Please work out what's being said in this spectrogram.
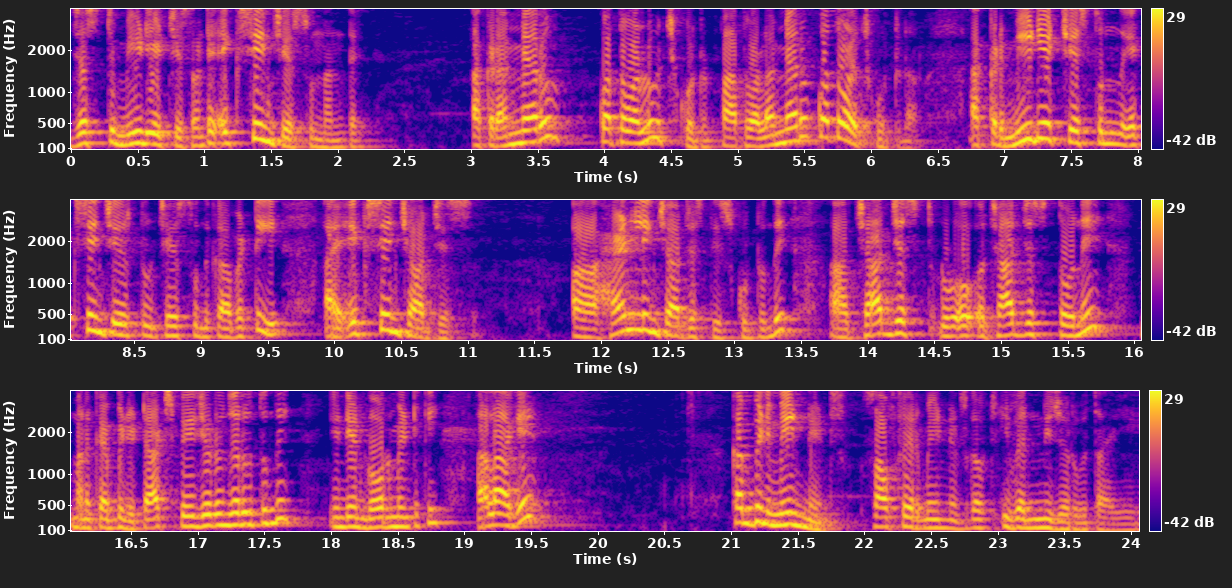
జస్ట్ మీడియేట్ చేస్తుంది. అంటే ఎక్స్చేంజ్ చేస్తుంది అంతే. అక్కడ అమ్మారు కొత్త వాళ్ళు వచ్చుకుంటున్నారు పాత వాళ్ళు అమ్మారు కొత్త వాళ్ళు వచ్చుకుంటున్నారు అక్కడ మీడియేట్ చేస్తుంది ఎక్స్చేంజ్ చేస్తూ చేస్తుంది కాబట్టి ఆ ఎక్స్చేంజ్ ఛార్జెస్ ఆ హ్యాండ్లింగ్ ఛార్జెస్ తీసుకుంటుంది. ఆ ఛార్జెస్ ఛార్జెస్తోనే మన కంపెనీ ట్యాక్స్ పే చేయడం జరుగుతుంది ఇండియన్ గవర్నమెంట్కి అలాగే కంపెనీ మెయింటెనెన్స్ సాఫ్ట్వేర్ మెయింటెనెన్స్ కావచ్చు ఇవన్నీ జరుగుతాయి.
